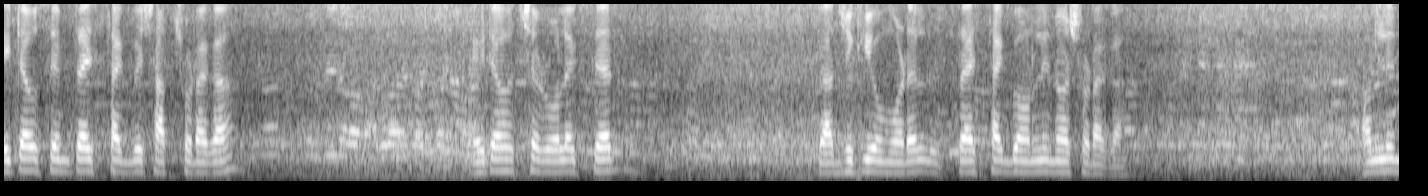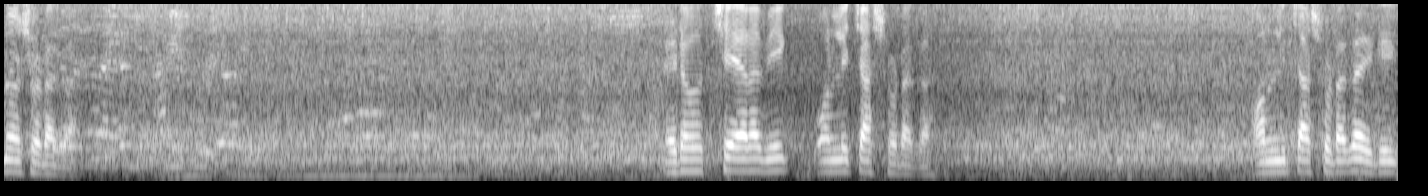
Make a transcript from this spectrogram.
এইটাও সেম প্রাইস থাকবে সাতশো টাকা। এইটা হচ্ছে রোলেক্সের রাজকীয় মডেল প্রাইস থাকবে অনলি নশো টাকা। অনলি নশো টাকা। এটা হচ্ছে অ্যারাবিক অনলি চারশো টাকা। অনলি চারশো টাকা, এটির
